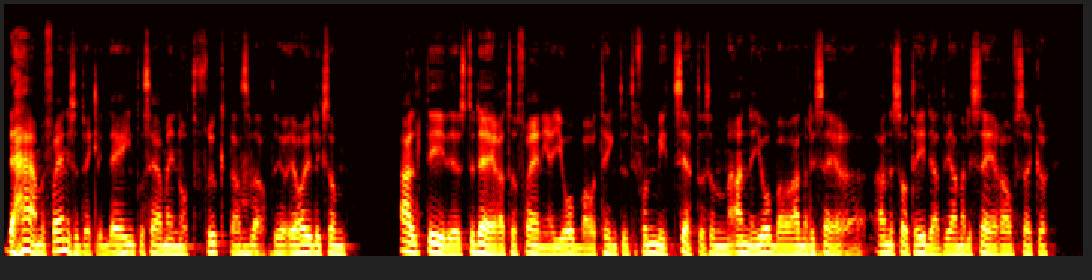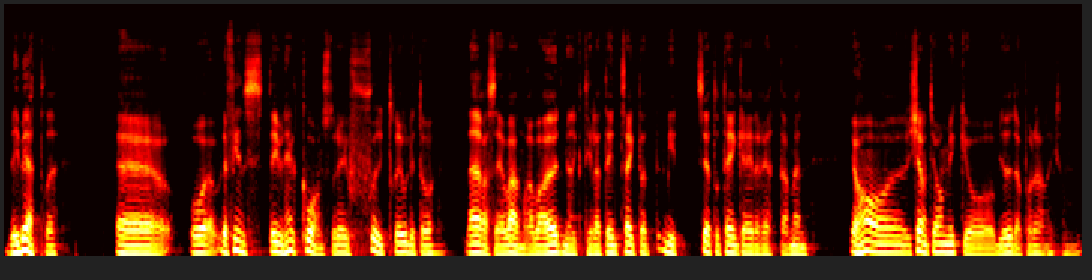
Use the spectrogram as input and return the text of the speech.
det här med föreningsutveckling, det intresserar mig något fruktansvärt. Jag, jag har ju liksom alltid studerat hur föreningar jobbar och tänkt utifrån mitt sätt. Och som Anne jobbar och analyserar. Anne sa tidigare att vi analyserar och försöker bli bättre. Eh, och det finns, det är ju en hel konst och det är sjukt roligt att lära sig av andra. Vara ödmjuk till att det är inte säkert att mitt sätt att tänka är det rätta. Men jag har, känner att jag har mycket att bjuda på där. Liksom.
